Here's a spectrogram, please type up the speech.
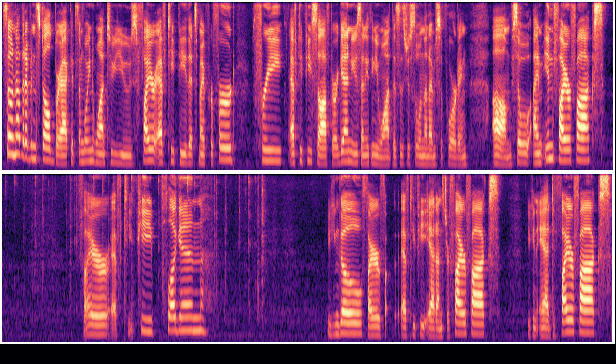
So now that I've installed brackets, I'm going to want to use Fire FTP. That's my preferred free FTP software. Again, use anything you want. This is just the one that I'm supporting. Um, so I'm in Firefox. Fire FTP plugin. You can go Fire FTP add-ons to Firefox. You can add to Firefox.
